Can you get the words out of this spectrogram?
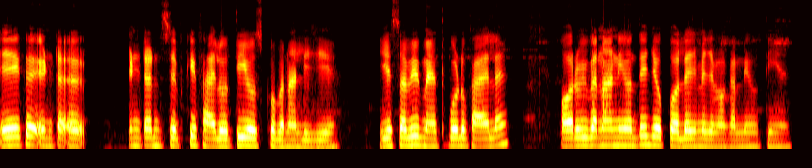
एक इंटर इंटर्नशिप की फ़ाइल होती है, उसको बना लीजिए। ये सभी महत्वपूर्ण फ़ाइल हैं, और भी बनानी होती है, जो कॉलेज में जमा करनी होती हैं।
